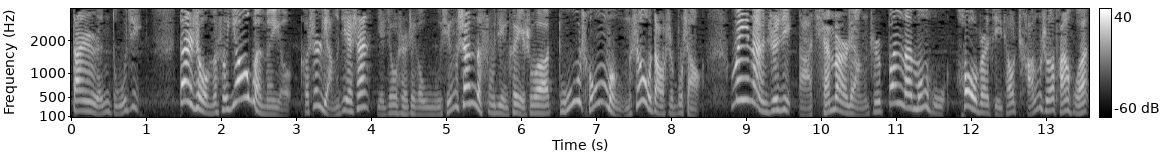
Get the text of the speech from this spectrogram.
单人独骑，但是我们说妖怪没有，可是两界山，也就是这个五行山的附近，可以说毒虫猛兽倒是不少。危难之际啊，前面两只斑斓猛虎，后边几条长蛇盘桓，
